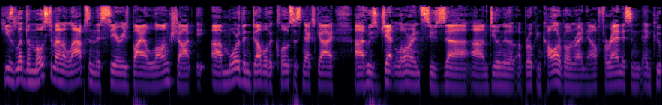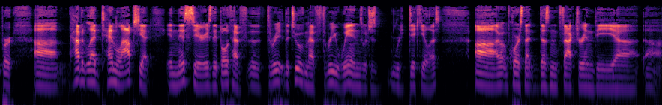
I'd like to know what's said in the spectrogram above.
He's led the most amount of laps in this series by a long shot, uh, more than double the closest next guy, uh, who's Jett Lawrence, who's uh, um, dealing with a, a, broken collarbone right now. Ferrandis and, and Cooper uh, haven't led ten laps yet in this series. They both have the three. The two of them have three wins, which is ridiculous. Uh, of course, that doesn't factor in the uh,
